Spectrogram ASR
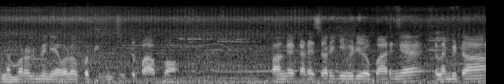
அந்த முரல் மீன் எவ்வளோ பட்டுருக்குன்னு சொல்லிட்டு பார்ப்போம். வாங்க கடைசி வரைக்கும் வீடியோ பாருங்கள் கிளம்பிட்டோம்.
